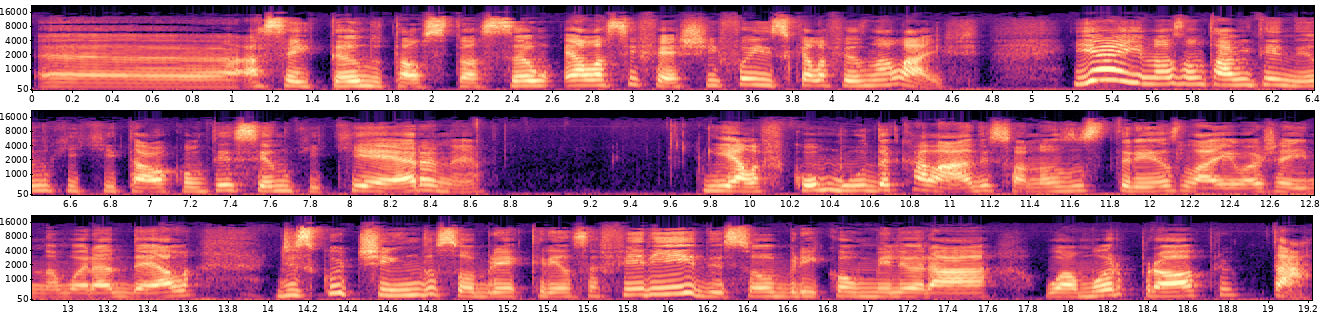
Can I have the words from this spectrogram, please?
uh, aceitando tal situação, ela se fecha. E foi isso que ela fez na live. E aí, nós não estávamos entendendo o que estava acontecendo, o que, que era, né? E ela ficou muda, calada, e só nós os três lá, eu, a Jair, o namorado dela, discutindo sobre a criança ferida e sobre como melhorar o amor próprio. Tá.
